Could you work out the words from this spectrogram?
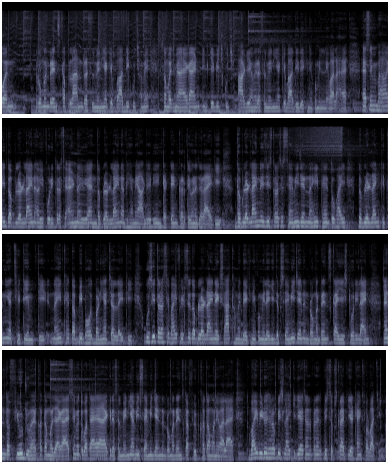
रोमन रेंस का प्लान रसलमेनिया के बाद ही कुछ हमें समझ में आएगा एंड इनके बीच कुछ आगे हमें रसलमेनिया के बाद ही देखने को मिलने वाला है। ऐसे में भाई द ब्लड लाइन अभी पूरी तरह से एंड नहीं हुआ एंड द ब्लड लाइन अभी हमें आगे भी इंटरटेन करते हुए नज़र आएगी। द ब्लड लाइन में जिस तरह से सेमी जेन नहीं थे तो भाई द ब्लड लाइन कितनी अच्छी टीम थी। नहीं थे, तब भी बहुत बढ़िया चल रही थी। उसी तरह से भाई, फिर से द ब्लड लाइन एक साथ हमें देखने को मिलेगी जब Sami Zayn and Roman Reigns का ये storyline and the feud जो है खत्म हो जाएगा। ऐसे में तो बताया जा रहा है कि रसलमेनिया में Sami Zayn and Roman Reigns का फ्यूड खत्म होने वाला है। तो भाई, वीडियो चलो प्लीज़ लाइक कीजिए चैनल पर प्लीज़ सब्सक्राइब कीजिए थैंक्स फॉर I think.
